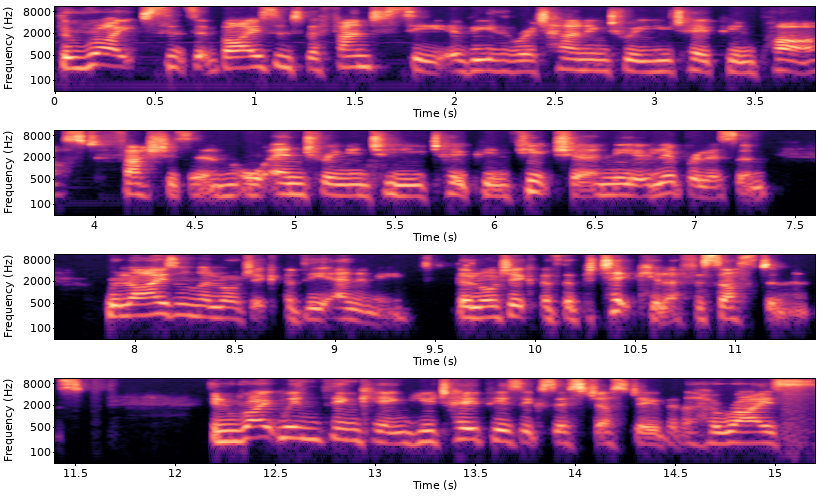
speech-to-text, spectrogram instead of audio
The right, since it buys into the fantasy of either returning to a utopian past, fascism, or entering into a utopian future, neoliberalism, relies on the logic of the enemy, the logic of the particular for sustenance. In right wing thinking, utopias exist just over the horizon,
